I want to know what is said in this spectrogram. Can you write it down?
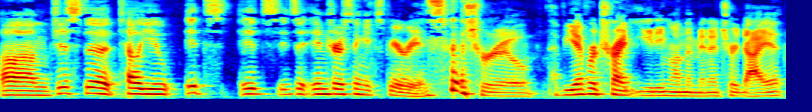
Um, just to tell you, it's it's it's an interesting experience. True. Have you ever tried eating on the miniature diet?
